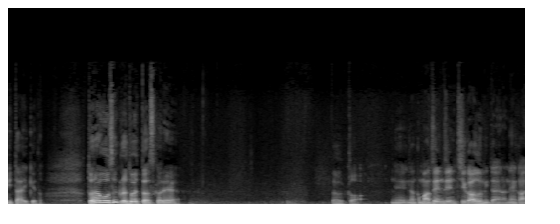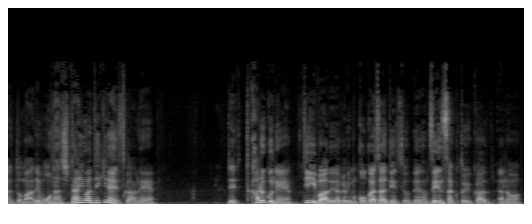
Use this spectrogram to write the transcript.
見たいけど。ドラゴン桜どうやったんですかねなんか、ねなんかまあ全然違うみたいなね、感じと。まあでも同じ内容はできないですからね。で、軽くね、TVer でだから今公開されてるんですよ。で、前作というか、あの、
